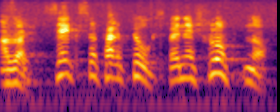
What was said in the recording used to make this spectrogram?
Also, Sechs Uhr Fartugs, wenn er schluft noch.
